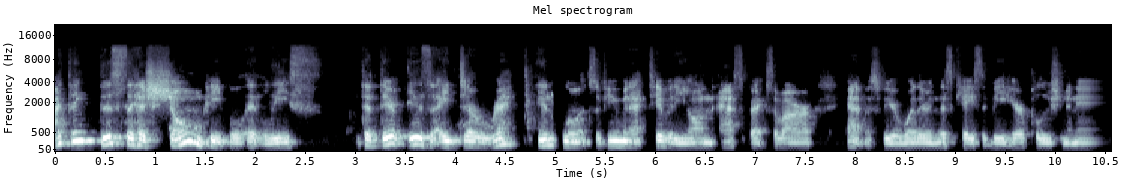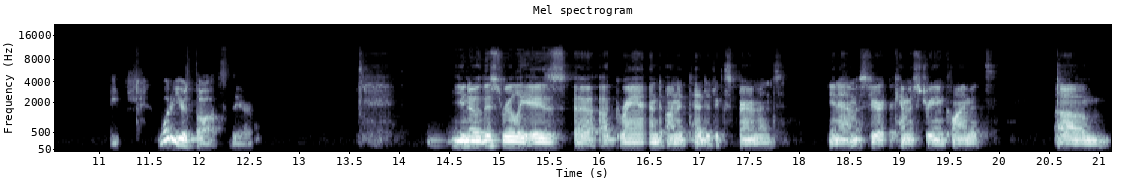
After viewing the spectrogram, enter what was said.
I think this has shown people, at least, that there is a direct influence of human activity on aspects of our atmosphere, whether in this case it be air pollution and. What are your thoughts there? You know, this really is a, a grand unintended experiment in atmospheric chemistry and climate. Um,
